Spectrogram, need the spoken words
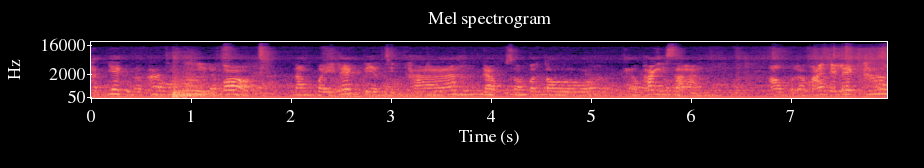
คัดแยกคุณภาพที่นี่แล้วก็นำไปแลกเปลี่ยนสินค้ากับสกตแถวภาคอีสานเอาผลไม้ไปแลกข้าว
